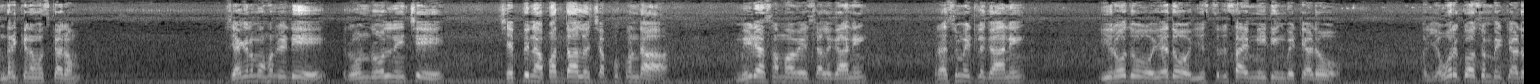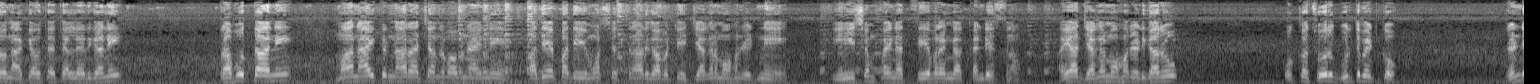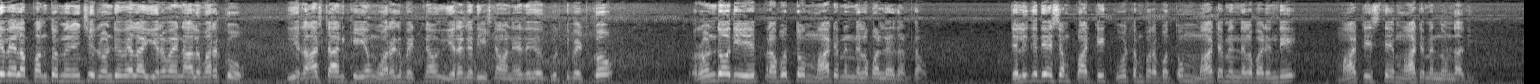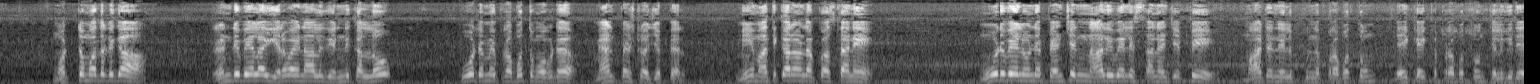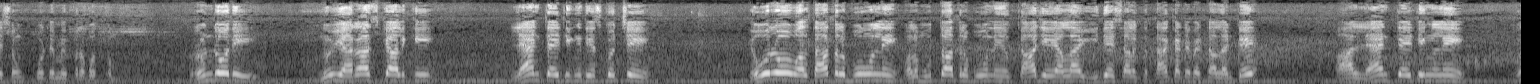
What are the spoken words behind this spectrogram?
అందరికీ నమస్కారం. జగన్మోహన్ రెడ్డి రెండు రోజుల నుంచి చెప్పిన అబద్ధాలు చెప్పకుండా మీడియా సమావేశాలు కానీ ప్రెస్ మీట్లు కానీ ఈరోజు ఏదో ఇస్త్రీ స్థాయి మీటింగ్ పెట్టాడో ఎవరి కోసం పెట్టాడో నాకేమైతే తెలియదు కానీ ప్రభుత్వాన్ని మా నాయకుడు నారా చంద్రబాబు నాయుడిని పదే పదే విమర్శిస్తున్నాడు కాబట్టి జగన్మోహన్ రెడ్డిని ఈ విషయం పైన తీవ్రంగా ఖండిస్తున్నాం. అయ్యా జగన్మోహన్ రెడ్డి గారు ఒక్క చూరు గుర్తుపెట్టుకో. రెండు వేల పంతొమ్మిది నుంచి రెండు వేల ఇరవై నాలుగు వరకు ఈ రాష్ట్రానికి ఏం ఒరగబెట్టినావు ఇరగదీసినావు అనేది గుర్తుపెట్టుకో. రెండోది ప్రభుత్వం మాట మీద నిలబడలేదంటాం తెలుగుదేశం పార్టీ కూటమి ప్రభుత్వం మాట మీద నిలబడింది మాటిస్తే మాట మీద ఉన్నది మొట్టమొదటిగా రెండు వేల ఇరవై నాలుగు ఎన్నికల్లో కూటమి ప్రభుత్వం ఒకటి మేనిఫెస్టోలో చెప్పారు. మేము అధికారంలోకి వస్తానే మూడు వేలు ఉండే పెన్షన్ నాలుగు వేలు ఇస్తానని చెప్పి మాట నిలుపుకున్న ప్రభుత్వం ఏకైక ప్రభుత్వం తెలుగుదేశం కూటమి ప్రభుత్వం. రెండోది నువ్వు అరాజకాలకి ల్యాండ్ టైటింగ్ తీసుకొచ్చి ఎవరో వాళ్ళ తాతల భూముల్ని వాళ్ళ ముత్తాతల భూముల్ని కాజేయాలా ఈ దేశాలకు తాకట్టు పెట్టాలంటే ఆ ల్యాండ్ టైటింగ్ని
